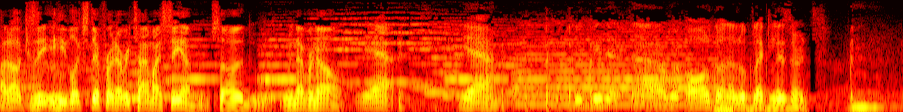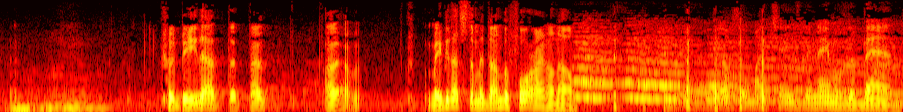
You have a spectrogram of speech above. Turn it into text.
I know because he, he looks different every time I see him, so we never know. Yeah, yeah. It could be that uh, we're all gonna look like lizards. Could be that that that. Uh, maybe that's been done before. I don't know. yeah we also might change the name of the band,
